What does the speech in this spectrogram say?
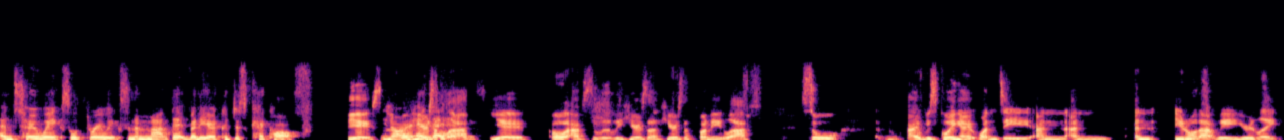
in two weeks or three weeks in a month, that video could just kick off. Yes. You know, well, here's a laugh. Happens. Yeah. Oh, absolutely. Here's a here's a funny laugh. So I was going out one day and and and you know that way you're like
